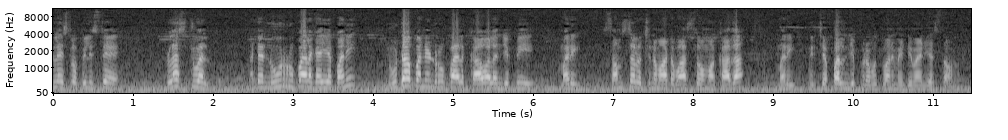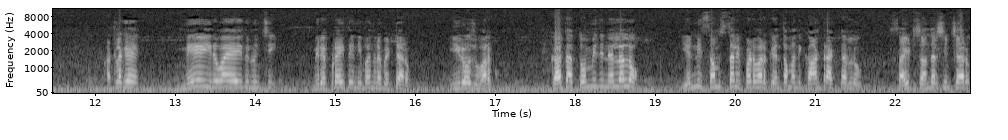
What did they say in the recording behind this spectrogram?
ప్లేస్లో పిలిస్తే ప్లస్ ట్వెల్వ్ అంటే నూరు రూపాయలకు అయ్యే పని నూట పన్నెండు రూపాయలకు కావాలని చెప్పి మరి సంస్థలు వచ్చిన మాట వాస్తవమా కాదా? మరి మీరు చెప్పాలని చెప్పి ప్రభుత్వాన్ని మేము డిమాండ్ చేస్తా ఉన్నాం. అట్లాగే మే ఇరవై ఐదు నుంచి మీరు ఎప్పుడైతే నిబంధన పెట్టారో ఈ రోజు వరకు గత తొమ్మిది నెలల్లో ఎన్ని సంస్థలు ఇప్పటి వరకు ఎంతమంది కాంట్రాక్టర్లు సైట్ సందర్శించారు?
